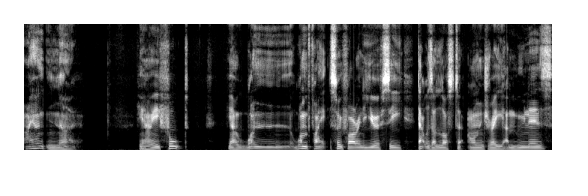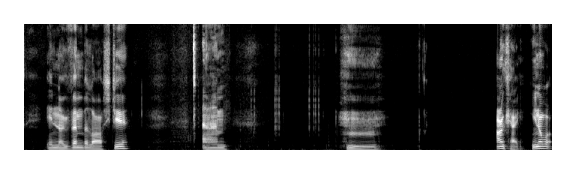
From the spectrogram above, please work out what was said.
I don't know. You know, he fought, you know, one one fight so far in the UFC. That was a loss to Andre Muniz in November last year. Um, Hmm. Okay, you know what?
